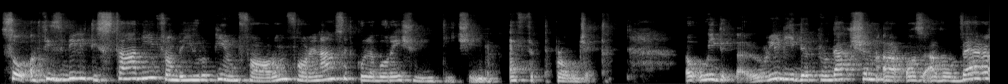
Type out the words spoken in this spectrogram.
So, a feasibility study from the European Forum for Enhanced Collaboration in Teaching, EFFECT project, with uh, really the production of a very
